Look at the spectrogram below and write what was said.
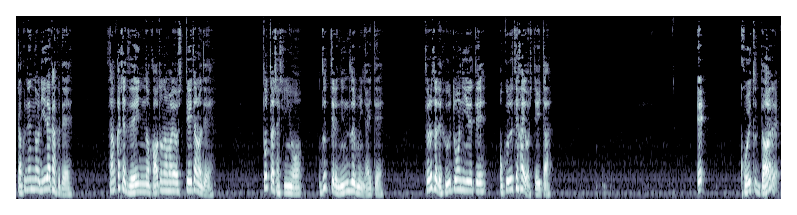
学年のリーダー格で、参加者全員の顔と名前を知っていたので、撮った写真を写ってる人数分に焼いて、それぞれ封筒に入れて送る手配をしていた。え、こいつ誰？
